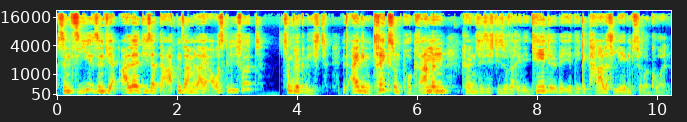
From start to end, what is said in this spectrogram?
Sind Sie, sind wir alle dieser Datensammelei ausgeliefert? Zum Glück nicht. Mit einigen Tricks und Programmen können Sie sich die Souveränität über Ihr digitales Leben zurückholen.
